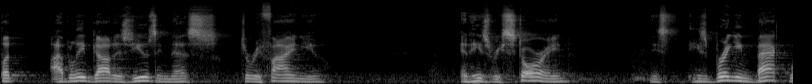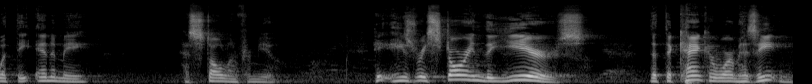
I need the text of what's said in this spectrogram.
But I believe God is using this to refine you. And He's restoring, He's, he's bringing back what the enemy has stolen from you. He, he's restoring the years that the cankerworm has eaten.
